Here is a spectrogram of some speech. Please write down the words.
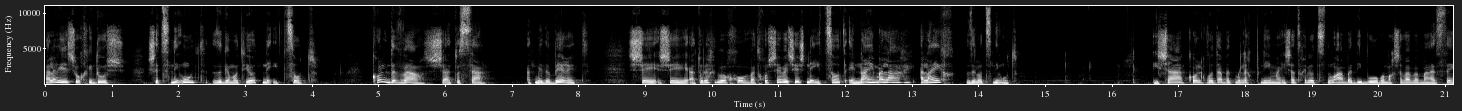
עלה לי איזשהו חידוש, שצניעות זה גם אותיות נעיצות. כל דבר שאת עושה, את מדברת, ש, שאת הולכת ברחוב ואת חושבת שיש נעיצות עיניים עלייך, זה לא צניעות. אישה, כל כבודה בת מלך פנימה, אישה צריכה להיות צנועה בדיבור, במחשבה, במעשה.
